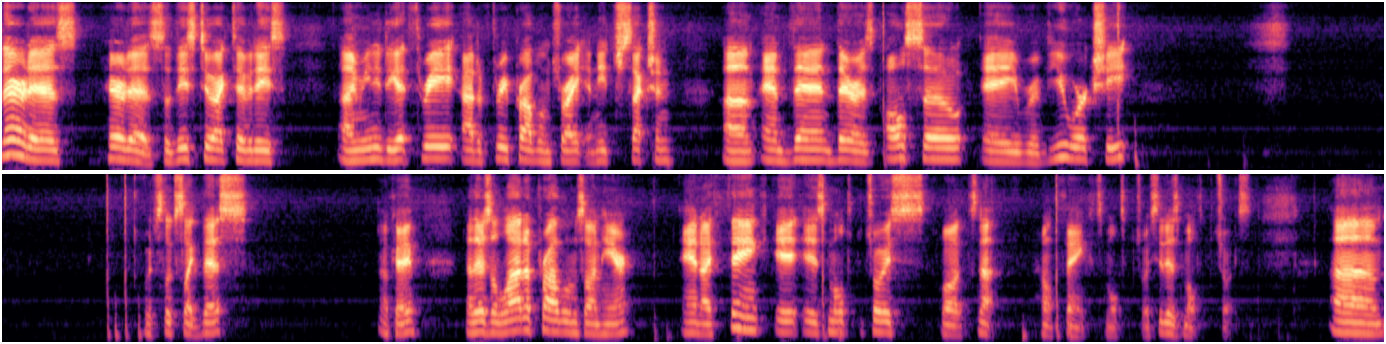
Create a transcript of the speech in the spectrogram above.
There it is. Here it is. So these two activities, um, you need to get three out of three problems right in each section. Um, and then there is also a review worksheet which looks like this. Okay, now there's a lot of problems on here, and I think it is multiple choice. Well, it's not. I don't think it's multiple choice. It is multiple choice. Um,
